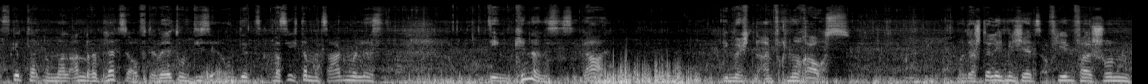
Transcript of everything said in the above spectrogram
es gibt halt nochmal andere Plätze auf der Welt. Und, diese, und jetzt, was ich damit sagen will, ist, den Kindern ist es egal. Die möchten einfach nur raus. Und da stelle ich mich jetzt auf jeden Fall schon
